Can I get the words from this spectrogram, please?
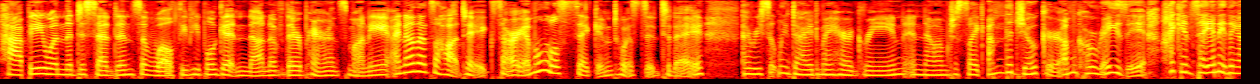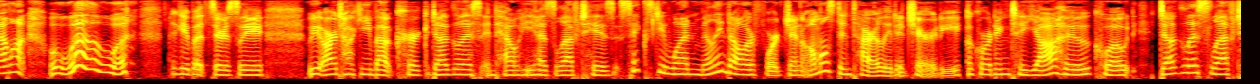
happy when the descendants of wealthy people get none of their parents' money. I know that's a hot take. Sorry, I'm a little sick and twisted today. I recently dyed my hair green and now I'm just like, I'm the Joker. I'm crazy. I can say anything I want. Whoa. Okay, but seriously, we are talking about Kirk Douglas and how he has left his $61 million fortune almost entirely to charity. According to Yahoo, quote, Douglas left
